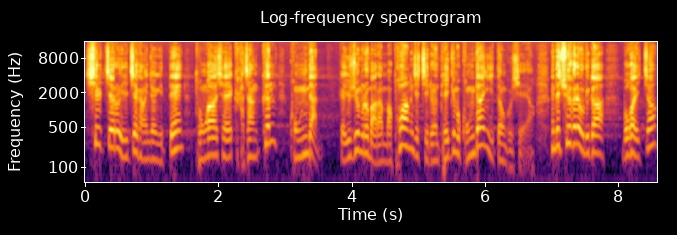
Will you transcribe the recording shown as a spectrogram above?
실제로 일제 강점기 때 동아시아의 가장 큰 공단 그러니까 요즘으로 말하면 막 포항제철 이런 대규모 공단이 있던 곳이에요. 근데 최근에 우리가 뭐가 있죠?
